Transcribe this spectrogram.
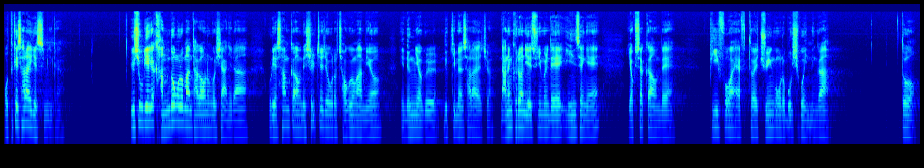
어떻게 살아야겠습니까? 이것이 우리에게 감동으로만 다가오는 것이 아니라 우리의 삶 가운데 실제적으로 적용하며 능력을 느끼며 살아야죠. 나는 그런 예수님을 내 인생의 역사 가운데 before after의 주인공으로 모시고 있는가? 또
